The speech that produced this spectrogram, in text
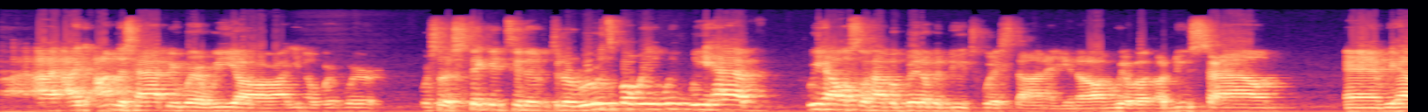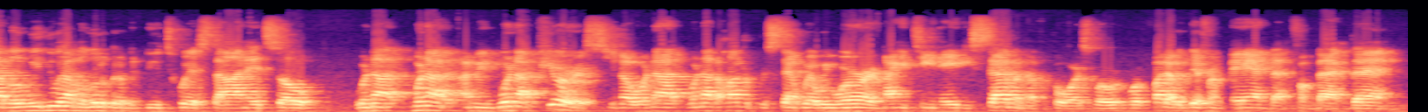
I, I, am just happy where we are. You know, we're, we're, we're sort of sticking to the, to the roots, but we, we, we have we also have a bit of a new twist on it, you know, and we have a, a new sound, and we have a, we do have a little bit of a new twist on it. So we're not we're not I mean we're not purists, you know, we're not we're not 100 percent where we were in 1987. Of course, we're we're quite a different band back from back then.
